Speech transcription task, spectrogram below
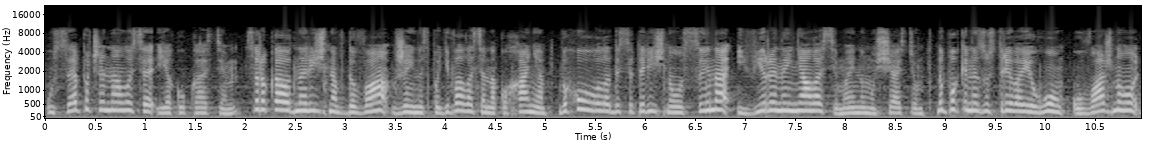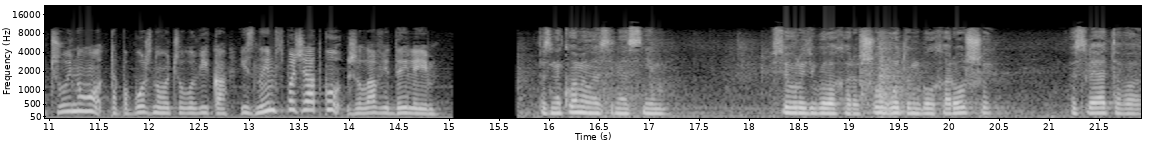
Усе починалося як у казці. 41-річна вдова вже й не сподівалася на кохання, виховувала 10-річного сина і віри не йняла сімейному щастю, допоки не зустріла його уважного, чуйного та побожного чоловіка. І з ним спочатку жила в ідилії. Познакомилась она с ним. Все вроде было хорошо, вот он был хороший. После этого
